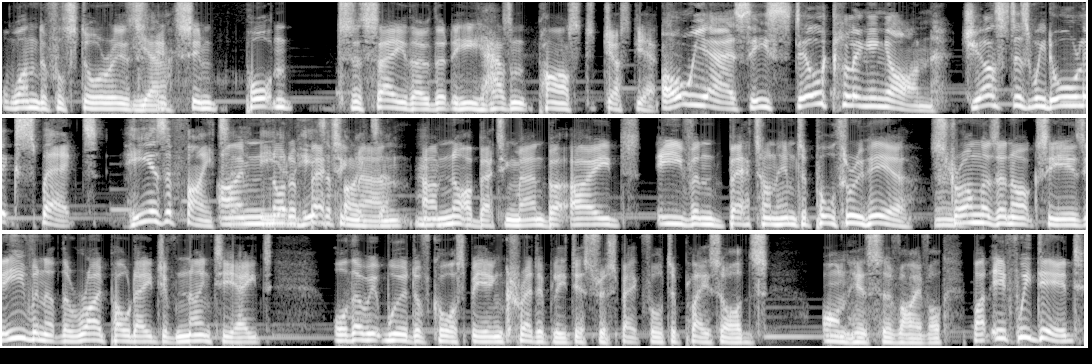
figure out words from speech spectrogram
Wonderful stories. Yeah. It's important to say, though, that he hasn't passed just yet. Oh, yes, he's still clinging on, just as we'd all expect. He is a fighter. I'm Ian, not a he is betting fighter. man. Mm. I'm not a betting man, but I'd even bet on him to pull through here. Strong as an ox he is, even at the ripe old age of 98. Although it would, of course, be incredibly disrespectful to place odds on his survival. But if we did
